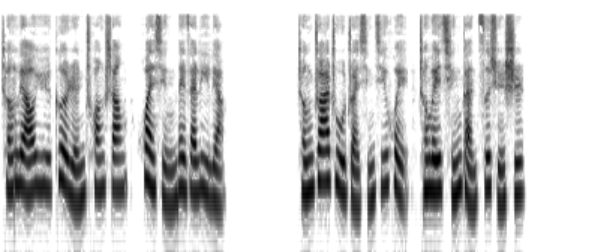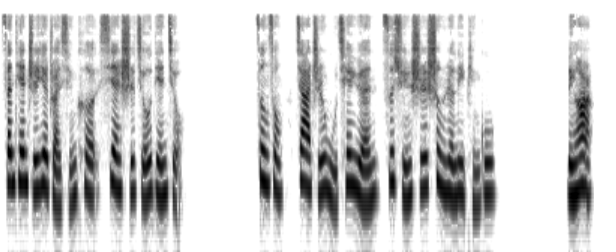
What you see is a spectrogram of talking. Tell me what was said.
成疗愈个人创伤，唤醒内在力量，成抓住转型机会，成为情感咨询师。三天职业转型课限时九点九。赠送价值五千元咨询师胜任力评估。零二，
